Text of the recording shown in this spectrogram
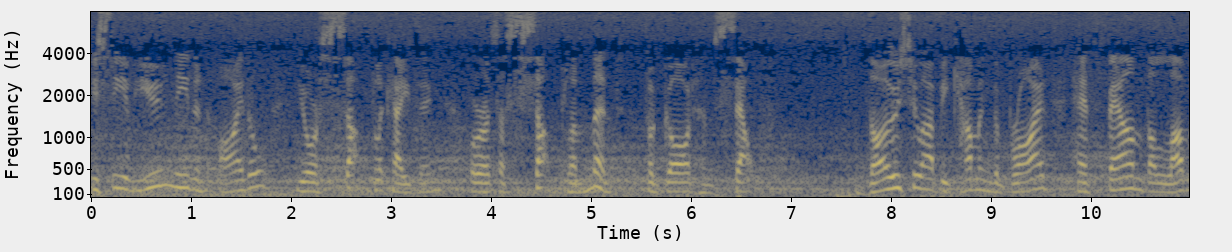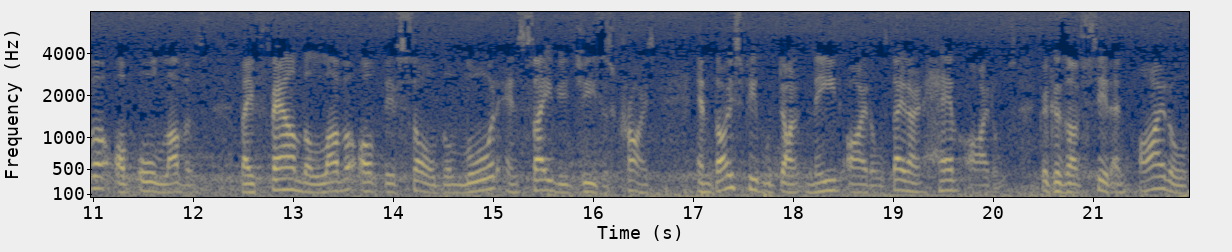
You see, if you need an idol, you're supplicating or it's a supplement for God Himself. Those who are becoming the bride have found the lover of all lovers. They found the lover of their soul, the Lord and Savior Jesus Christ. And those people don't need idols. They don't have idols. Because I've said an idol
